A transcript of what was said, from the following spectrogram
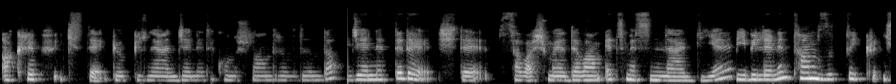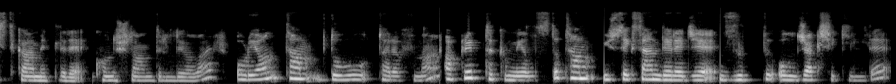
Akrep ikisi de gökyüzüne yani cennete konuşlandırıldığında cennette de işte savaşmaya devam etmesinler diye birbirlerinin tam zıttı istikametlere konuşlandırılıyorlar. Orion tam doğu tarafına, Akrep takım yıldızı da tam 180 derece zıttı olacak şekilde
